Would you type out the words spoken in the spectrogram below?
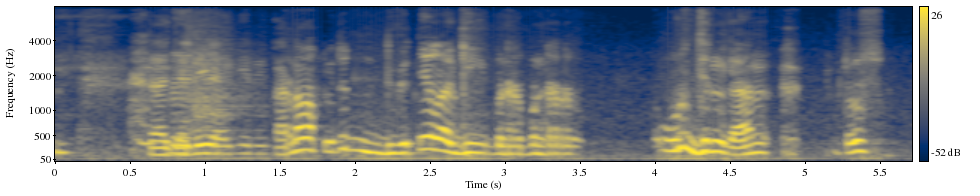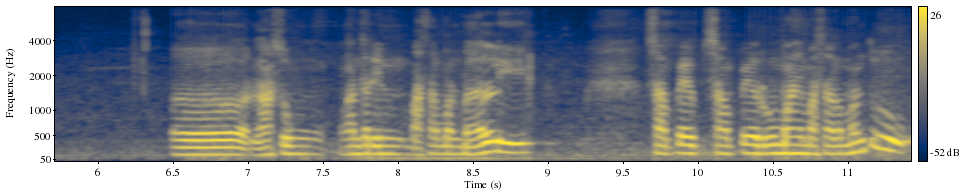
nah, jadi karena waktu itu duitnya lagi bener-bener urgent kan, terus eh, langsung nganterin Mas Salman balik. Sampai sampai rumahnya Mas Salman tuh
